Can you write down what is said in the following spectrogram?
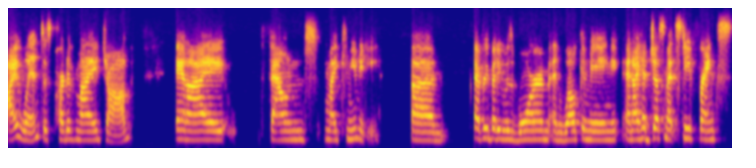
I went as part of my job and I found my community. Um, everybody was warm and welcoming. And I had just met Steve Franks,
